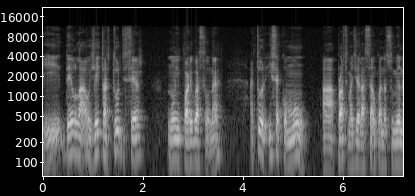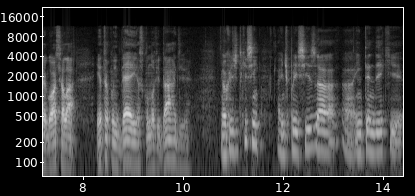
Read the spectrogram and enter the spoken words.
e deu lá o jeito Arthur de ser no Empório Iguaçu, né? Arthur, isso é comum? A próxima geração, quando assumir o negócio, ela entra com ideias, com novidade? Eu acredito que sim. A gente precisa uh, entender que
